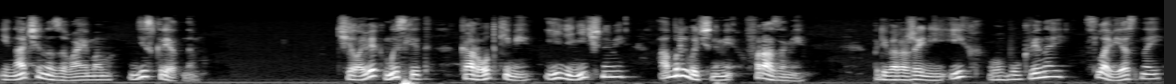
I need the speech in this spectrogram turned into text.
иначе называемым дискретным. Человек мыслит короткими, единичными, обрывочными фразами при выражении их в буквенной, словесной,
